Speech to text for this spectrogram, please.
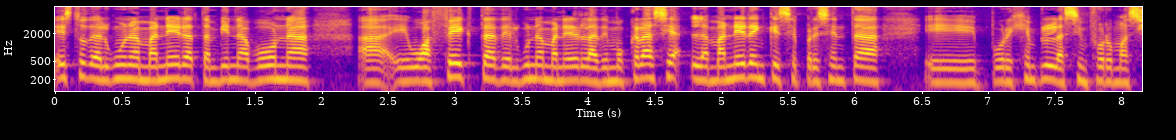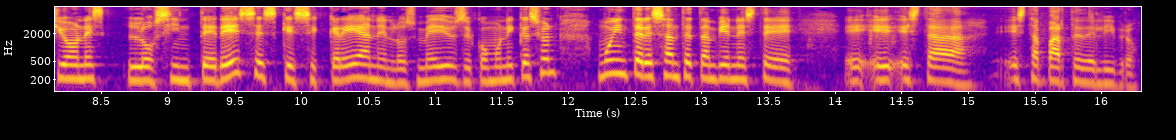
esto de alguna manera también abona o afecta de alguna manera la democracia, la manera en que se presenta, por ejemplo, las informaciones, los intereses que se crean en los medios de comunicación. Muy interesante también este esta esta parte del libro.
